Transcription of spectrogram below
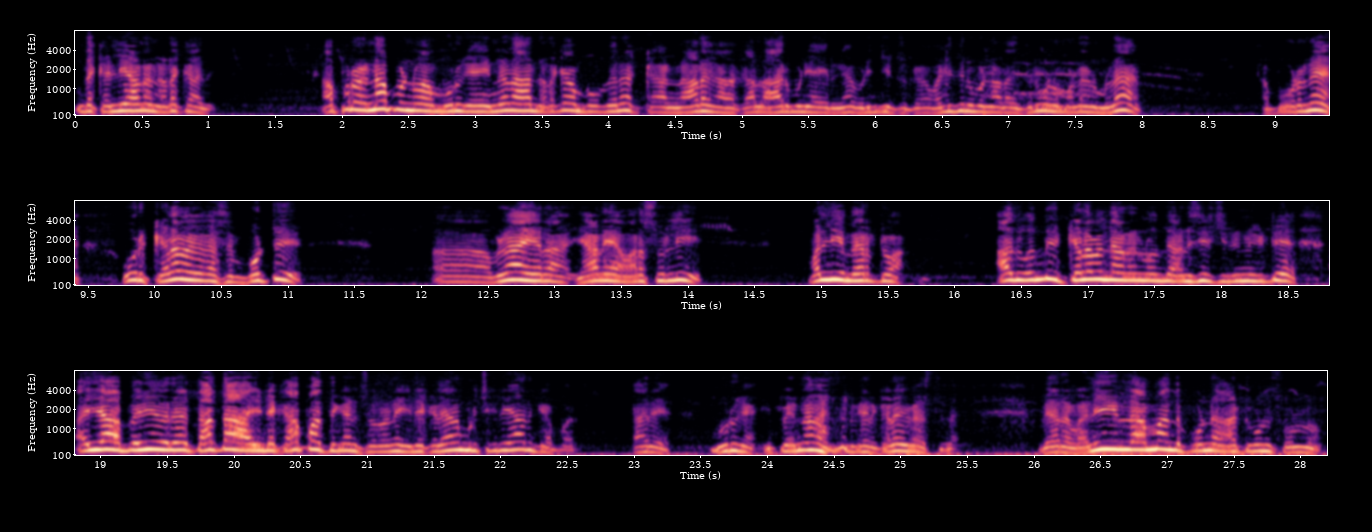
இந்த கல்யாணம் நடக்காது. அப்புறம் என்ன பண்ணுவான் முருகன்? என்னடா நடக்காமல் போகுதுன்னா நாடகம் காலைல ஆறு மணி ஆயிருங்க விடிஞ்சிட்டு இருக்கேன். வழி திருமண நாடகம் திருமணம் பண்ணணும்ல? அப்போ உடனே ஒரு கிழமை வேஷம் போட்டு விநாயகரை யானையாக வர சொல்லி வள்ளியை மிரட்டுவான். அது வந்து கிழவந்தானன் வந்து அனுசரித்து நின்றுக்கிட்டு ஐயா பெரியவரே தாத்தா என்னை காப்பாற்றுங்கன்னு சொன்னோன்னே என்னை கல்யாணம் முடிச்சுக்கிறியான்னு கேட்பார் யாரு? முருகன். இப்போ என்ன வேஷத்தில் இருக்காரு? கிழவி வேஷத்தில். வழி இல்லாமல் அந்த பொண்ணு ஆட்டுவோன்னு சொல்லணும்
